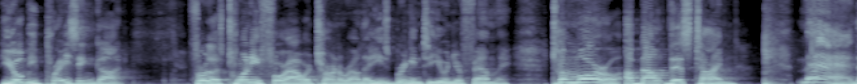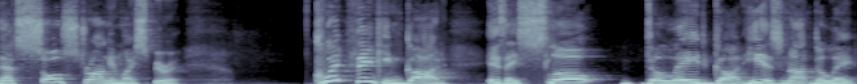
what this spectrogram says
you'll be praising God for the 24 hour turnaround that He's bringing to you and your family. Tomorrow, about this time, man, that's so strong in my spirit. Quit thinking God is a slow, delayed God. He is not delayed.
